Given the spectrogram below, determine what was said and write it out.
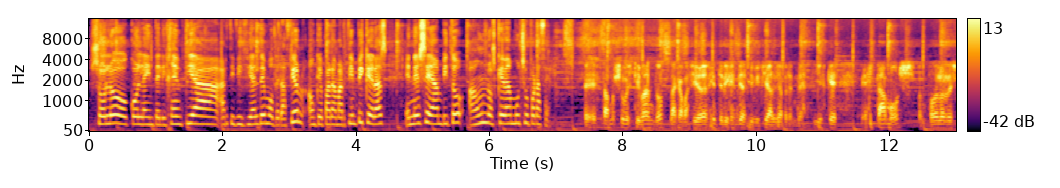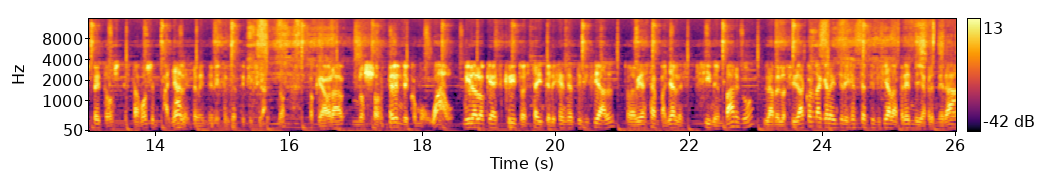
solo con la inteligencia artificial de moderación, aunque para Martín Piqueras en ese ámbito aún nos queda mucho por hacer. Estamos subestimando la capacidad de la inteligencia artificial de aprender y es que estamos, con todos los respetos, estamos en pañales de la inteligencia artificial. ¿no? Lo que ahora nos sorprende como, wow, mira lo que ha escrito esta inteligencia artificial, todavía está en pañales. Sin embargo, la velocidad con la que la inteligencia artificial aprende y aprenderá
